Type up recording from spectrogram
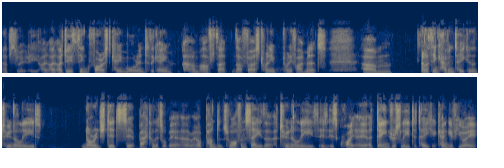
Absolutely. I, I, do think Forest came more into the game um, after that, that first 20, 25 minutes. Um, and I think having taken the 2 0 lead, Norwich did sit back a little bit. Uh, pundits will often say that a 2 0 lead is, is quite a, a dangerous lead to take. It can give you a,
